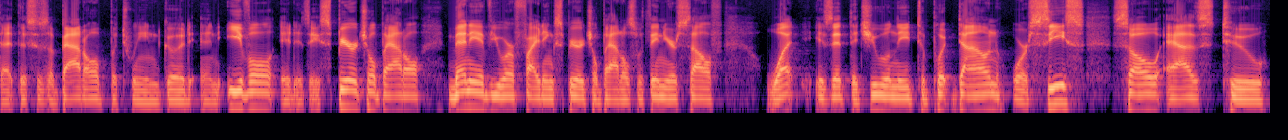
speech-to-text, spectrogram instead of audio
that this is a battle between good and evil. It is a spiritual battle. Many of you are fighting spiritual battles within yourself. What is it that you will need to put down or cease so as to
